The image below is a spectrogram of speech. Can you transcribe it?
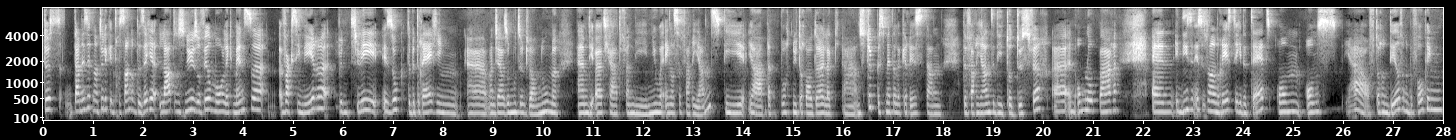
Dus dan is het natuurlijk interessant om te zeggen, laat ons nu zoveel mogelijk mensen vaccineren. Punt twee is ook de bedreiging, uh, want ja, zo moeten het wel noemen, um, die uitgaat van die nieuwe Engelse variant. Die, ja, dat wordt nu toch wel duidelijk uh, een stuk besmettelijker is dan de varianten die tot dusver uh, in omloop waren. En in die zin is het wel een race tegen de tijd om ons, ja, of toch een deel van de bevolking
